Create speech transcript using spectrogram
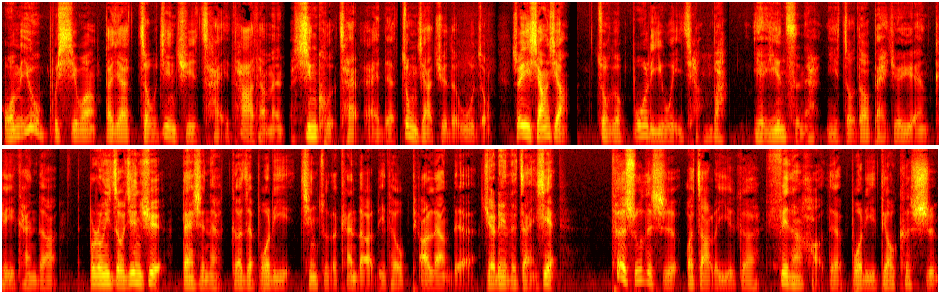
我们又不希望大家走进去踩踏他们辛苦采来的种下去的物种，所以想想。做个玻璃围墙吧，也因此呢，你走到百蕨园可以看到，不容易走进去，但是呢，隔着玻璃清楚地看到里头漂亮的蕨类的展现。特殊的是，我找了一个非常好的玻璃雕刻师，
